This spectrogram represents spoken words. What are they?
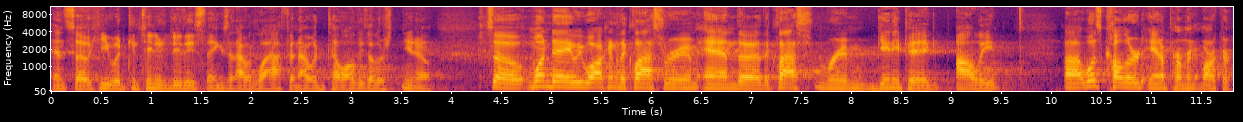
And so he would continue to do these things, and I would laugh, and I would tell all these other, you know, so one day we walk into the classroom, and the, the classroom guinea pig, Ollie, uh, was colored in a permanent marker.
